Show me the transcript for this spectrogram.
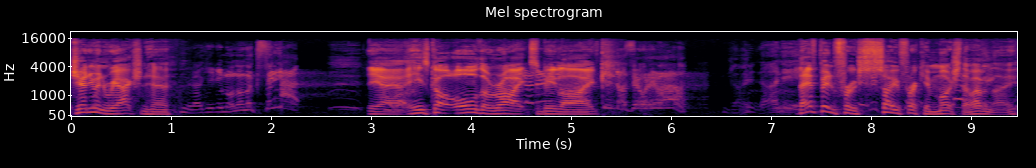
genuine reaction here. Yeah, he's got all the right to be like. They've been through so freaking much, though, haven't they?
